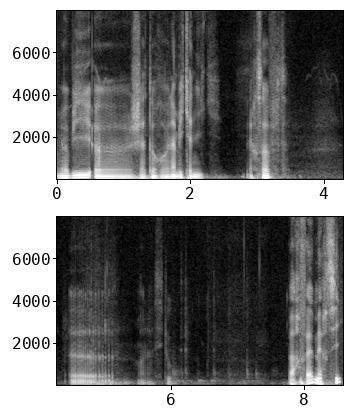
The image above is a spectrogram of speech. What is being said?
Mes hobbies, euh, j'adore la mécanique, l'airsoft. Euh, voilà, c'est tout. Parfait, merci.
